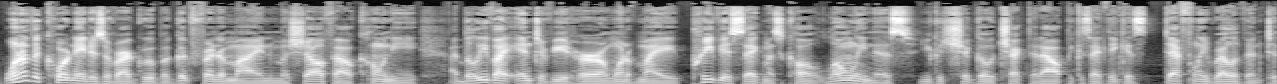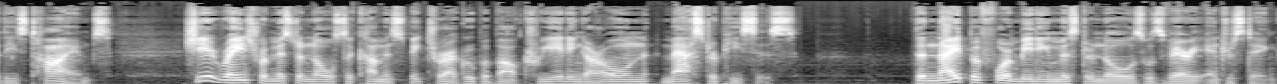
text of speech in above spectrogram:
One of the coordinators of our group, a good friend of mine, Michelle Falcone, I believe I interviewed her on one of my previous segments called Loneliness. You could should go check that out because I think it's definitely relevant to these times. She arranged for Mr. Knowles to come and speak to our group about creating our own masterpieces. The night before meeting Mr. Knowles was very interesting.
